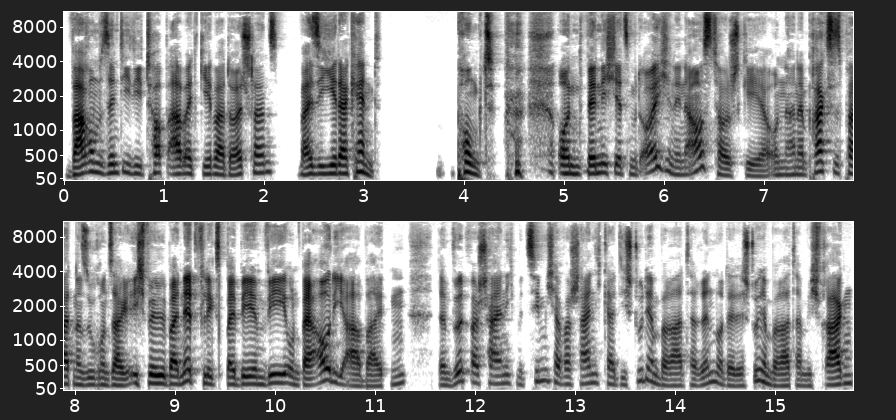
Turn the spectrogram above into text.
warum sind die die Top-Arbeitgeber Deutschlands? Weil sie jeder kennt. Punkt. Und wenn ich jetzt mit euch in den Austausch gehe und nach einem Praxispartner suche und sage, ich will bei Netflix, bei BMW und bei Audi arbeiten, dann wird wahrscheinlich mit ziemlicher Wahrscheinlichkeit die Studienberaterin oder der Studienberater mich fragen,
